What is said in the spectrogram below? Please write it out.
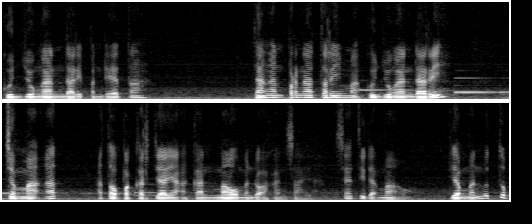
kunjungan dari pendeta, jangan pernah terima kunjungan dari jemaat atau pekerja yang akan mau mendoakan saya. Saya tidak mau dia menutup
